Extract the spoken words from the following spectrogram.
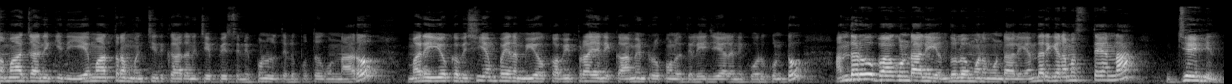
సమాజానికి ఇది ఏమాత్రం మంచిది కాదని చెప్పేసి నిపుణులు తెలుపుతూ ఉన్నారు. మరి ఈ యొక్క విషయం పైన మీ యొక్క అభిప్రాయాన్ని కామెంట్ రూపంలో తెలియజేయాలని కోరుకుంటూ అందరూ బాగుండాలి అందులో మనం ఉండాలి. అందరికీ నమస్తే అన్న. జై హింద్.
